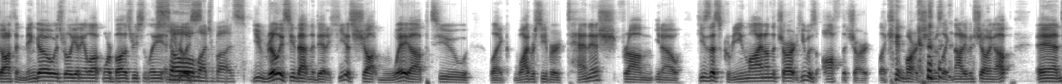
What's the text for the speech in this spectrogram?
Jonathan Mingo is really getting a lot more buzz recently. And So really much buzz. you really see that in the data. He has shot way up to like wide receiver 10 ish from, you know, he's this green line on the chart. He was off the chart like in March. He was like not even showing up. And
